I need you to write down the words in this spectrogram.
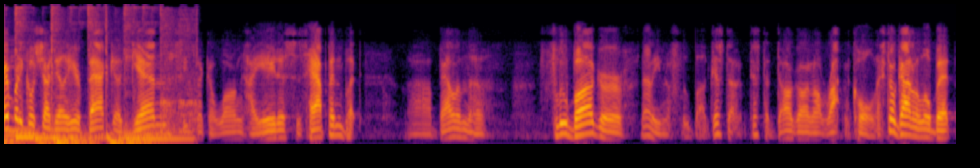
Hey everybody, Coach John Daly here, back again. Seems like a long hiatus has happened, but uh, battling the flu bug, or not even a flu bug, just a just a doggone all rotten cold. I still got a little bit,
